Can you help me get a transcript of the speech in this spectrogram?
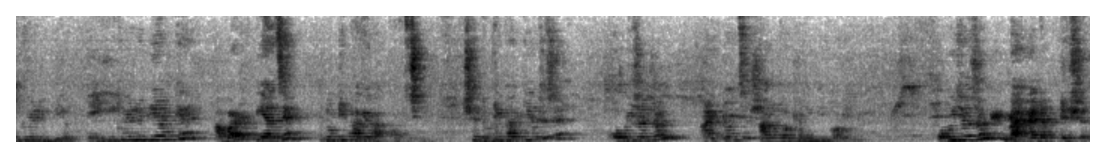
ইকুইলিব্রিয়াম এই ইকুইলিব্রিয়ামকে আবার পেঁয়াজে দুটি ভাগে ভাগ করেছে সে দুটি ভাগ কি হচ্ছে? অভিযোজন আর একটা হচ্ছে সাংগঠনিকীকরণ অভিযোজন বা অ্যাডাপ্টেশন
